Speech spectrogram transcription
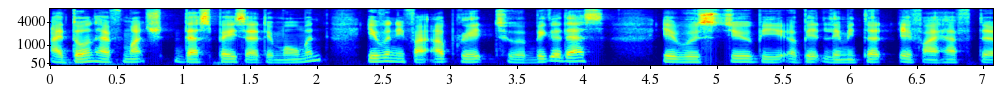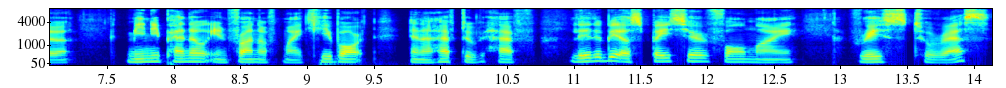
I don't have much desk space at the moment. Even if I upgrade to a bigger desk, it will still be a bit limited if I have the mini panel in front of my keyboard and I have to have a little bit of space here for my wrist to rest.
